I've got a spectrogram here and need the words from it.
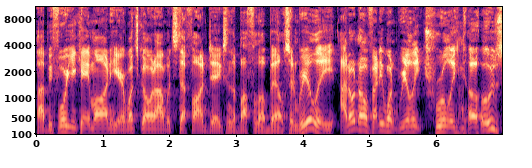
uh, before you came on here what's going on with Stefon Diggs and the Buffalo Bills. And really, I don't know if anyone really truly knows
